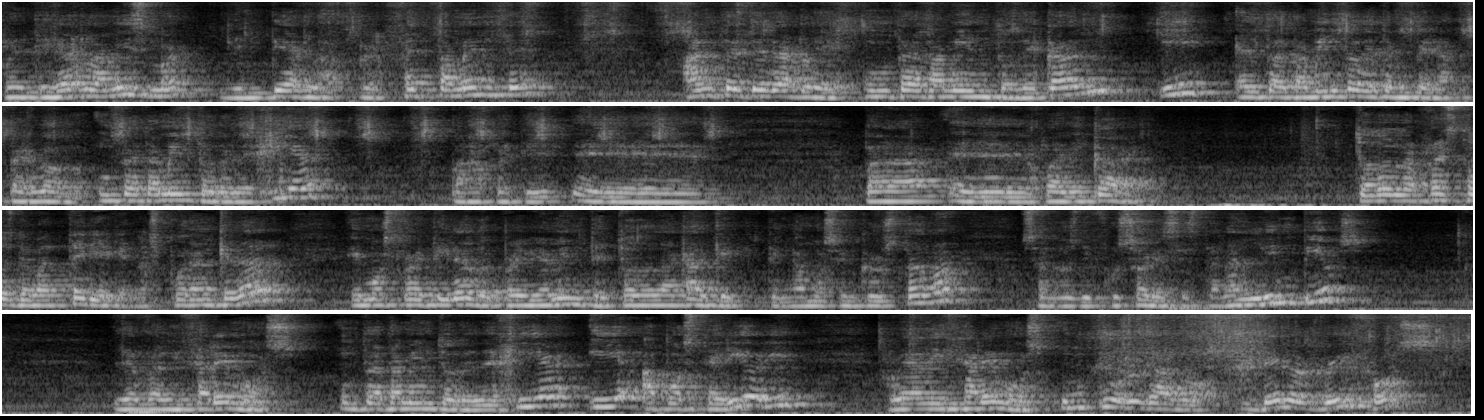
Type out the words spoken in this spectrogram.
retirar la misma, limpiarla perfectamente antes de darle un tratamiento de cal y el tratamiento de temperatura, perdón, un tratamiento de lejía para, eh, para eh, erradicar todos los restos de bacteria que nos puedan quedar. Hemos retirado previamente toda la cal que tengamos incrustada, o sea, los difusores estarán limpios le realizaremos un tratamiento de lejía y a posteriori realizaremos un purgado de los grifos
